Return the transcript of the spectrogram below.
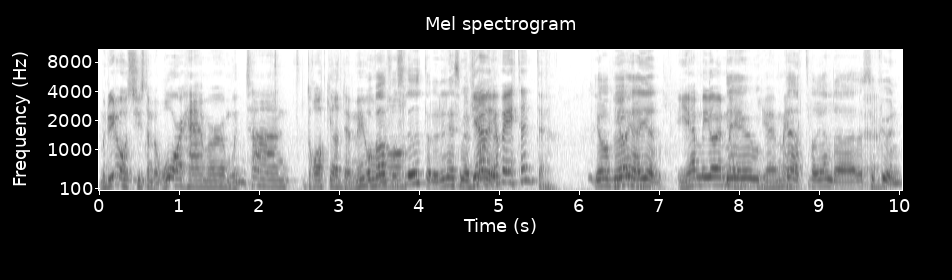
Men du har sysslat med Warhammer, MUTANT, Drakar och Demoner. och varför slutar du? Det är det som är Ja, frågan. jag vet inte. Jag börjar Jag- igen. Ja, men jag är Det med. är Jag ju är med. värt varenda sekund.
